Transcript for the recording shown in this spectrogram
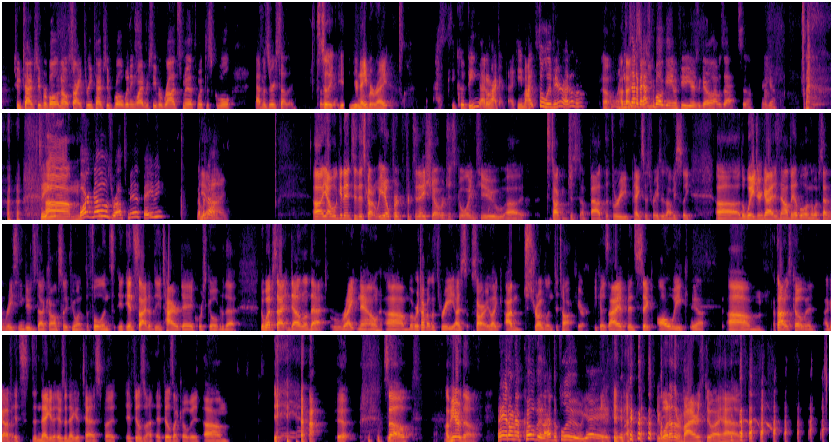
Two-time Super Bowl, no, sorry, three-time Super Bowl winning wide receiver Rod Smith went to school at Missouri Southern. So, so your neighbor, right? He could be. I don't know. He might still live here. I don't know. Oh, he was at a basketball you... game a few years ago. I was at, so there you go. See, um, Mark knows Rod Smith, baby, number yeah. nine. Uh, yeah, we'll get into this card. You know, for for today's show, we're just going to uh to talk just about the three Pegasus races. Obviously, uh, the wagering guide is now available on the website racingdudes.com. So if you want the full in- inside of the entire day, of course, go over to that the website and download that right now. Um, but we're talking about the three. Uh, sorry, like I'm struggling to talk here because I have been sick all week. Yeah. Um, I thought it was COVID. I got a, it's the negative. It was a negative test, but it feels it feels like COVID. Um, yeah. yeah. So I'm here though. Hey, I don't have COVID. I have the flu. Yay! like, what other virus do I have?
